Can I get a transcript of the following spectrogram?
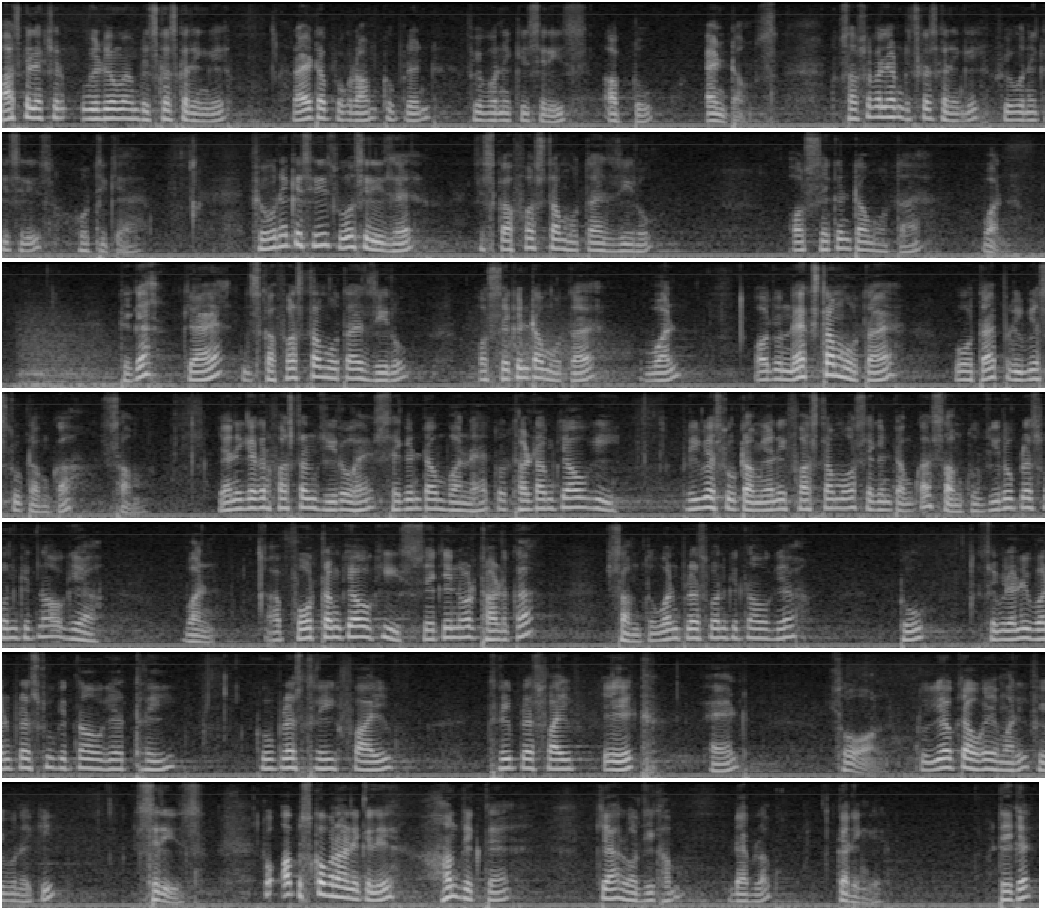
आज के lecture video में हम डिस्कस करेंगे write a program to print Fibonacci series up to N terms तो सबसे पहले हम डिस्कस करेंगे फिबोने की सीरीज़ होती क्या है। फिबोने की सीरीज़ वो सीरीज़ है जिसका फ़र्स्ट टर्म होता है ज़ीरो और सेकंड टर्म होता है वन ठीक है? क्या है? जिसका फ़र्स्ट टर्म होता है ज़ीरो और सेकेंड टर्म होता है वन और जो नेक्स्ट टर्म होता है, वो होता है प्रीवियस टू टर्म का सम यानी कि अगर फ़र्स्ट टर्म ज़ीरो है सेकंड टर्म वन है तो थर्ड टर्म क्या होगी? प्रीवियस टू टर्म यानी फ़र्स्ट टर्म और सेकंड टर्म का सम तो ज़ीरो प्लस वन कितना हो गया? वन अब फोर्थ टर्म क्या होगी? सेकंड और थर्ड का सम तो वन प्लस वन कितना हो गया? Two similarly one plus two कितना हो गया? Three two plus three five three plus five eight and so on तो यह क्या हो गई हमारी फिबोने की सीरीज़ तो अब इसको बनाने के लिए हम देखते हैं क्या लॉजिक हम डेवलप करेंगे? ठीक है?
